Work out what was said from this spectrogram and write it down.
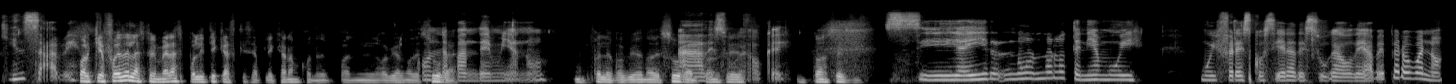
¿Quién sabe? Porque fue de las primeras políticas que se aplicaron con el, gobierno de Suga. Con la pandemia, ¿no? Con el gobierno de Suga. Ah, entonces, de Suga, ok. Entonces. Sí, ahí no, no lo tenía muy, muy fresco si era de Suga o de Ave, pero bueno,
